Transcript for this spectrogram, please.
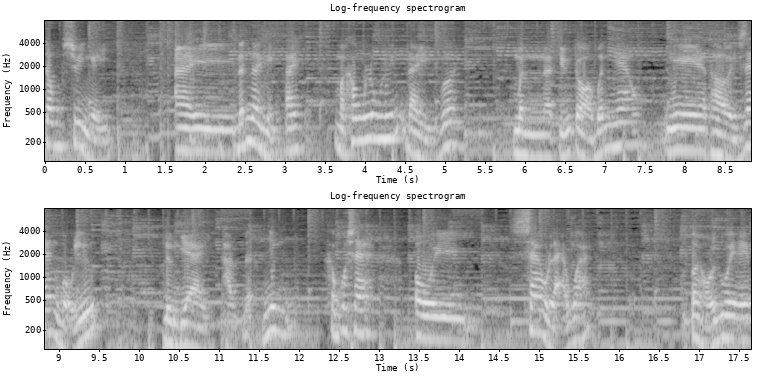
trong suy nghĩ. Ai đến nơi miền tây mà không lưu luyến đầy vơi? Mình à, chuyện trò bên nhau, nghe thời gian vội lướt. Đường dài thật đấy nhưng không có xa. Ôi, sao lạ quá. Tôi hỏi quê em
